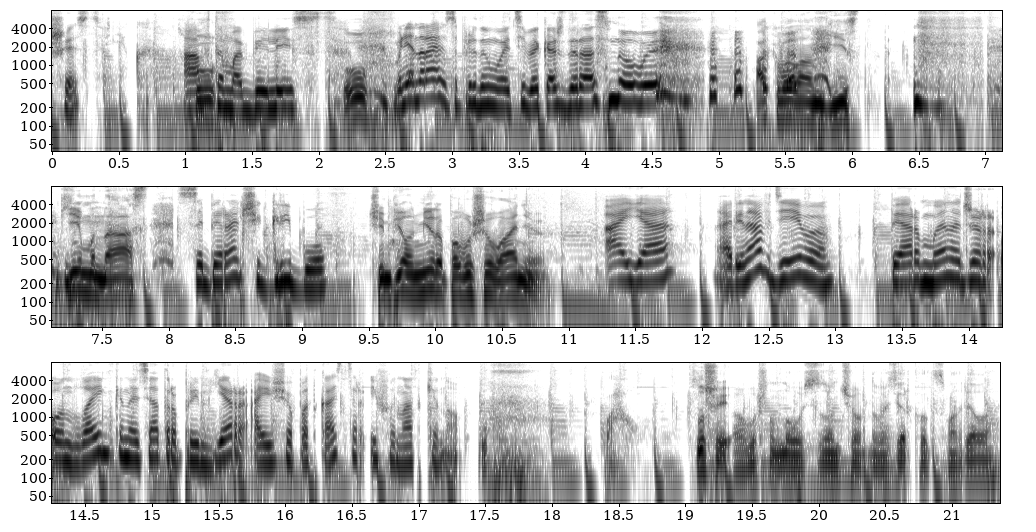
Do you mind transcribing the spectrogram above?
Путешественник, автомобилист. Уф, Мне нравится придумывать тебе каждый раз новые. аквалангист, гимнаст, Собиральщик грибов. чемпион мира по вышиванию. А я, Арина Авдеева, пиар-менеджер онлайн-кинотеатра «Премьер», а еще подкастер и фанат кино. Вау. Слушай, а вышел новый сезон «Черного зеркала», ты смотрела?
